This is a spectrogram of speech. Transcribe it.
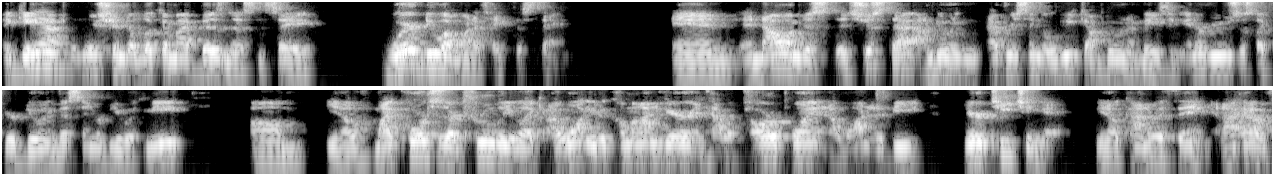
It gave yeah. me permission to look at my business and say, where do I want to take this thing? And and now I'm just it's just that I'm doing every single week. I'm doing amazing interviews, just like you're doing this interview with me. Um, you know, my courses are truly like I want you to come on here and have a PowerPoint, and I want it to be you're teaching it, you know, kind of a thing. And I have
